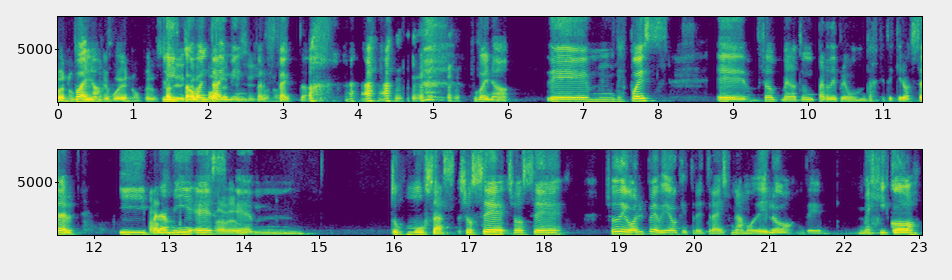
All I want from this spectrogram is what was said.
bueno, bueno, bueno pero listo, buen timing, perfecto. bueno, em, después eh, yo me anoté un par de preguntas que te quiero hacer y para mí es em, tus musas. Yo sé, yo sé, yo de golpe veo que te traes una modelo de México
